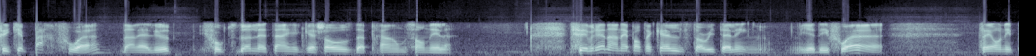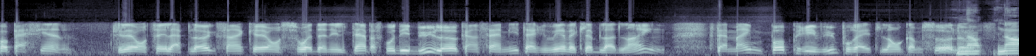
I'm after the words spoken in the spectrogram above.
c'est que parfois, dans la lutte, il faut que tu donnes le temps à quelque chose de prendre son élan. C'est vrai dans n'importe quel storytelling. là. Il y a des fois, euh, tu sais, on n'est pas patient. là. Puis là, on tire la plug sans qu'on se soit donné le temps. Parce qu'au début, là, quand Sammy est arrivé avec le Bloodline, c'était même pas prévu pour être long comme ça. Là. Non. Non.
